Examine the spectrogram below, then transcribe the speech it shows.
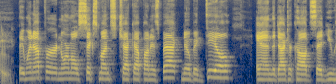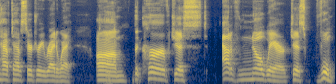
Ooh. They went up for a normal six months checkup on his back, no big deal. And the doctor called, said, You have to have surgery right away. Um, the curve just out of nowhere, just boom.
